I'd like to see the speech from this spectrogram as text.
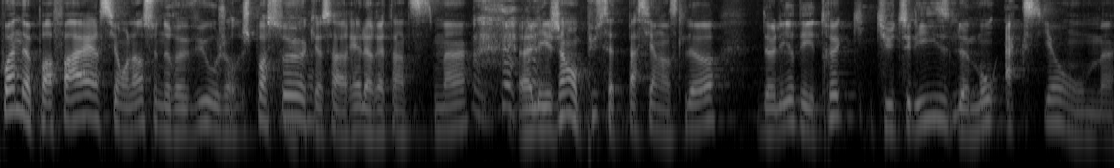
quoi ne pas faire si on lance une revue aujourd'hui? Je suis pas sûr que ça aurait le retentissement. Euh, les gens ont plus cette patience-là de lire des trucs qui utilisent le mot axiome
